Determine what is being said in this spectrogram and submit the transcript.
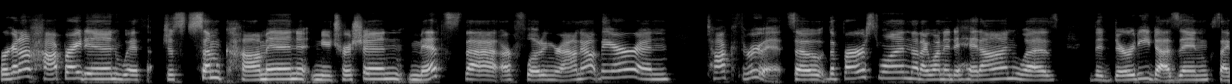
We're going to hop right in with just some common nutrition myths that are floating around out there and talk through it. So the first one that I wanted to hit on was the dirty dozen because I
